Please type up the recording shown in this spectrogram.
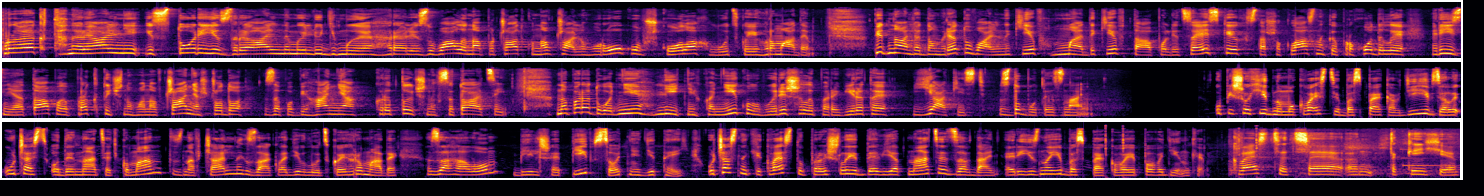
Проект Нереальні історії з реальними людьми реалізували на початку навчального року в школах Луцької громади. Під наглядом рятувальників, медиків та поліцейських старшокласники проходили різні етапи практичного навчання щодо запобігання критичних ситуацій. Напередодні літніх канікул вирішили перевірити якість здобутих знань. У пішохідному квесті Безпека в дії взяли участь 11 команд з навчальних закладів Луцької громади. Загалом більше пів сотні дітей. Учасники квесту пройшли 19 завдань різної безпекової поведінки. Квест це е, такий е,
